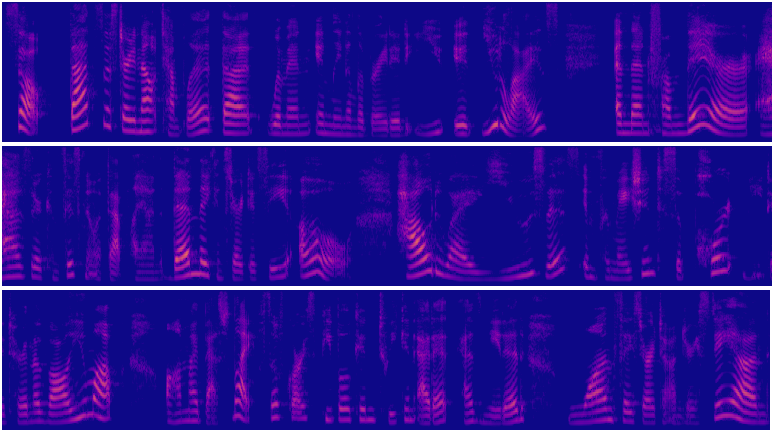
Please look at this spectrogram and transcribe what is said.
So, that's the starting out template that women in Lean and Liberated u- utilize and then from there, as they're consistent with that plan, then they can start to see oh, how do I use this information to support me to turn the volume up on my best life? So, of course, people can tweak and edit as needed once they start to understand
